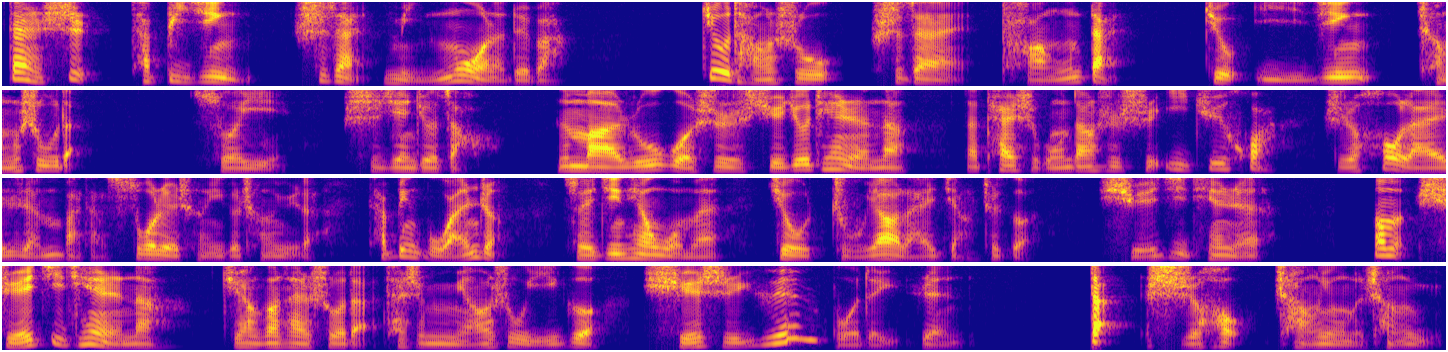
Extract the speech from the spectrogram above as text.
但是它毕竟是在明末了，对吧？旧唐书是在唐代就已经成书的，所以时间就早。那么如果是学究天人呢？那太史公当时是一句话，只是后来人把它缩略成一个成语的，它并不完整。所以今天我们就主要来讲这个学济天人。那么学济天人呢，就像刚才说的，它是描述一个学识渊博的人的时候常用的成语。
